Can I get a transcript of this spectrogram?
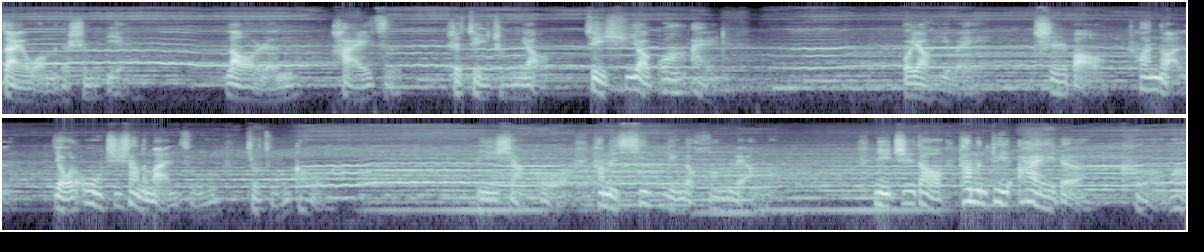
在我们的身边，老人、孩子是最重要、最需要关爱的。不要以为吃饱穿暖了，有了物质上的满足就足够了。你想过他们心灵的荒凉吗？你知道他们对爱的渴望吗？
